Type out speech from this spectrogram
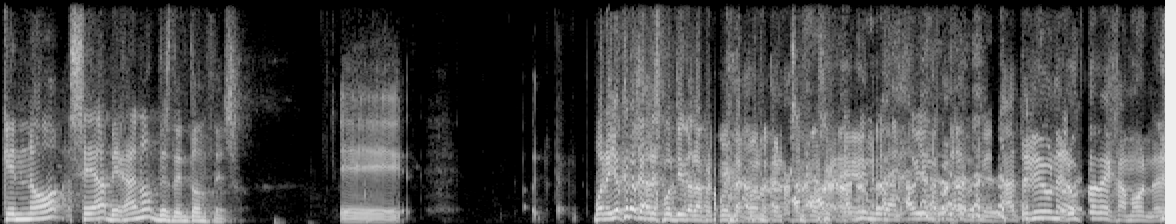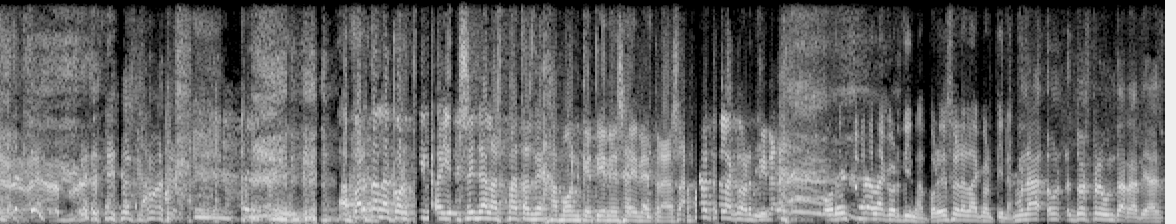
que no sea vegano desde entonces. Eh, bueno, yo creo que ha respondido a la pregunta con, Ha tenido un eructo de jamón. Eh. Aparta la cortina y enseña las patas de jamón que tienes ahí detrás. Aparta la cortina. Por eso era la cortina, por eso era la cortina. dos preguntas rápidas.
